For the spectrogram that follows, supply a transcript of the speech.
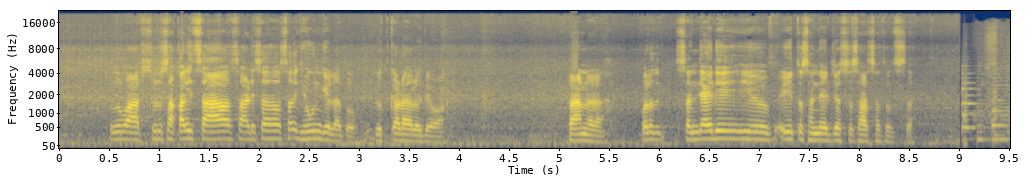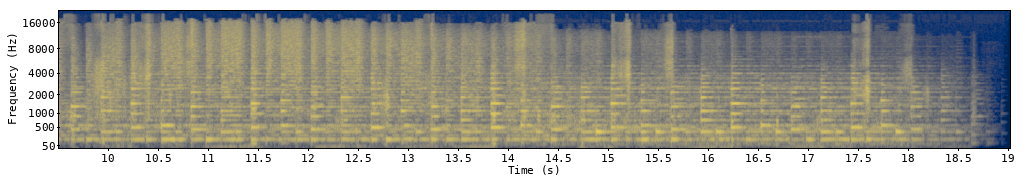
तो वासरू सकाळी सहा साडेसहा वाजता घेऊन गेला तो दूध काढायला तेव्हा. रानाला. परत संध्याकाळी ये- येतो संध्याकाळी जास्त सहा सात वाजता.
